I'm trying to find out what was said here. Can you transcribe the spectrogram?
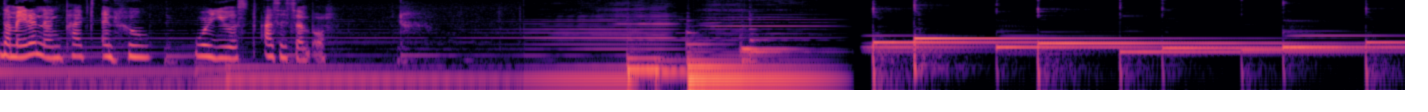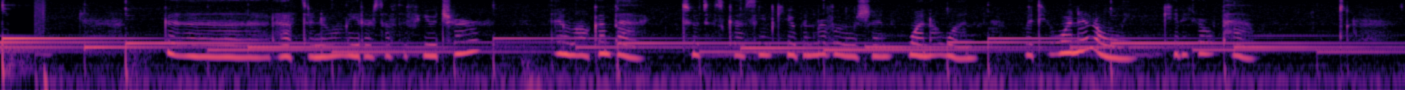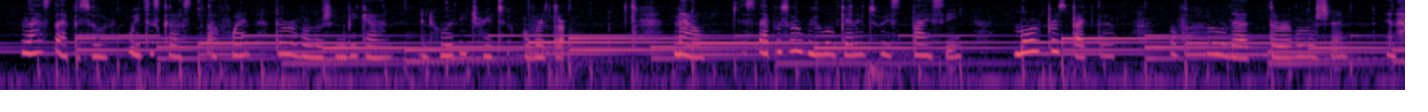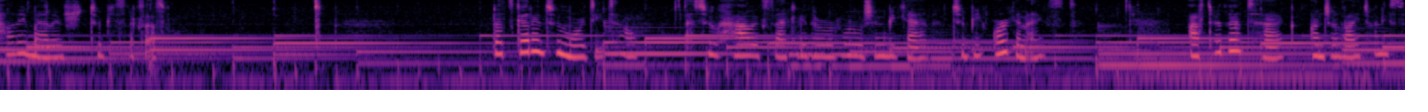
that made an impact and who were used as a symbol. Good afternoon, leaders of the future, and welcome back to Discussing Cuban Revolution 101 with your one and only Kitty Girl Pam. Last episode, we discussed of when the revolution began and who they tried to overthrow. Now, this episode, we will get into a spicy, more perspective of who led the revolution and how they managed to be successful. Let's get into more detail as to how exactly the revolution began to be organized. After the attack on July 26,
